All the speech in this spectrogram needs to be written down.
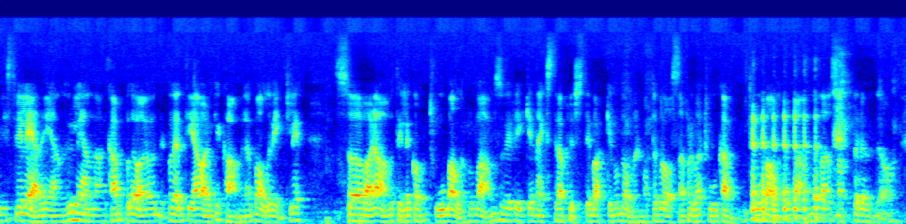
hvis vi leder 1-0 i en annen kamp Og det var jo, på den tida var det ikke kamera på alle vinkler. så var det av og til det kom to baller på banen, så vi fikk en ekstra pust i bakken, og dommeren måtte blåse av, for det var to, to baller på banen. Og da satt Røvde og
